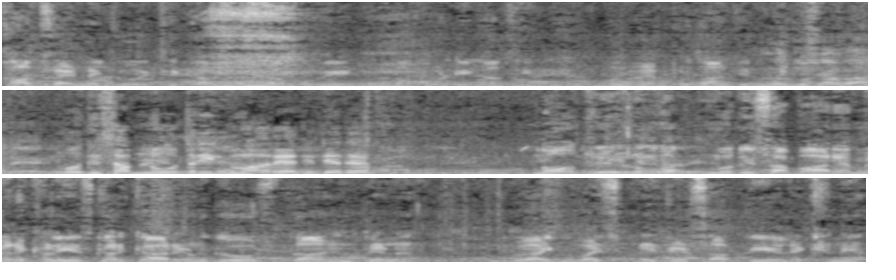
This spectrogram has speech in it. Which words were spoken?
ਖਾਲਸਾ ਏਡ ਨੇ ਜੋ ਇੱਥੇ ਕੰਮ ਕੀਤਾ ਉਹ ਵੀ ਬਹੁਤ ਵੱਡੀ ਗੱਲ ਸੀ। ਹੁਣ ਮੈਂ ਪ੍ਰਧਾਨ ਜੀ ਨੂੰ ਮੋਦੀ ਸਾਹਿਬ 9 ਤਰੀਕ ਨੂੰ ਆ ਰਿਹਾ ਜੀ ਦੇ ਰਿਹਾ। 9 ਤਰੀਕ ਨੂੰ ਮੋਦੀ ਸਾਹਿਬ ਆ ਰਿਹਾ ਮੇਰੇ ਖਿਆਲ ਇਸ ਕਰਕੇ ਆ ਰਹੇ ਹੋਣਗੇ, ਉਸ ਦਾ ਦਿਨ ਵਾਈਸ ਪ੍ਰੈਜ਼ੀਡੈਂਟ ਸਾਹਿਬ ਦੀ ਇਲੈਕਸ਼ਨ ਆ।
